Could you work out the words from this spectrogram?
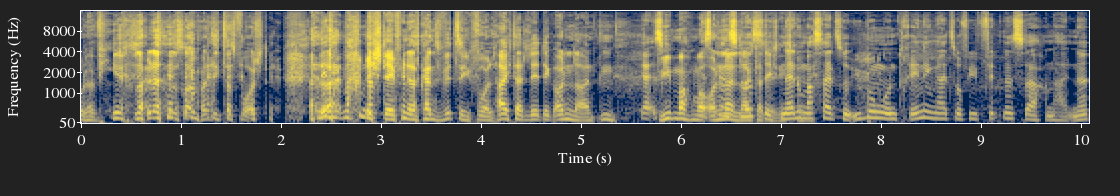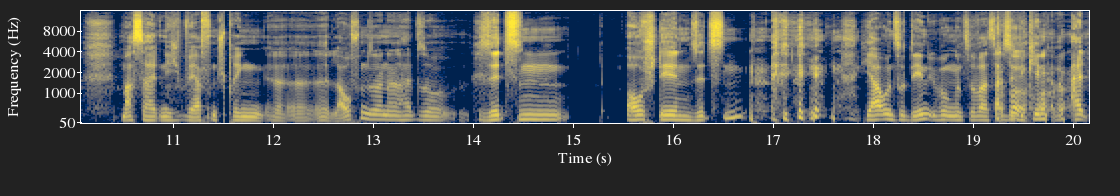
Oder wie soll, das, soll man sich das vorstellen? Nee, die machen ich stelle mir das ganz witzig vor, Leichtathletik online. Hm. Ja, ist- Wie machen wir online Leichtathletik? ne? Du machst halt so Übungen und Training halt so wie Fitnesssachen halt, ne? Machst halt nicht werfen, springen, äh, äh, laufen, sondern halt so, Sitzen, aufstehen, sitzen. ja und so Dehnübungen und sowas. Also so. die Kinder, halt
